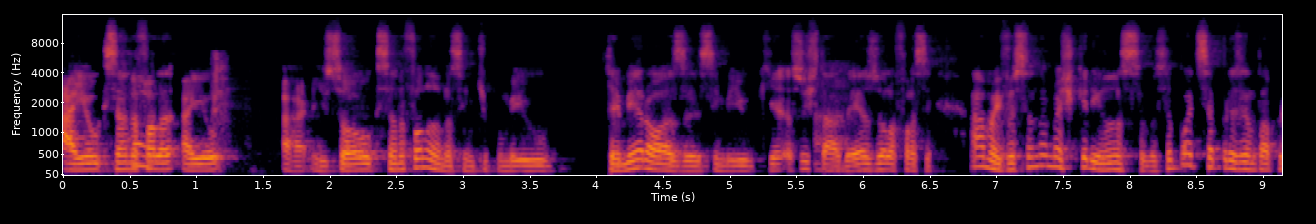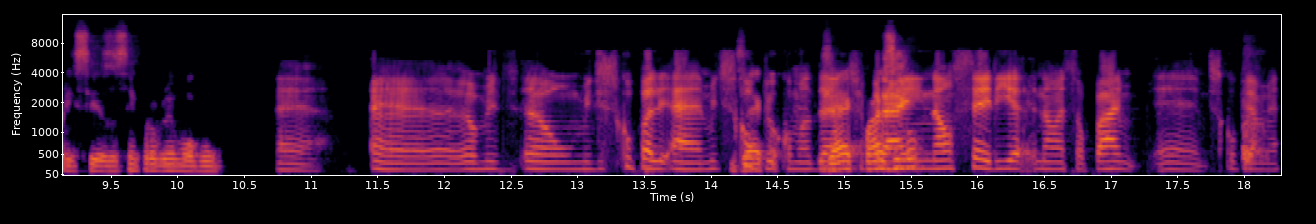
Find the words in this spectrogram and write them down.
aí a Oxana fala. Aí eu, ah, isso a Oxana falando, assim, tipo, meio temerosa, assim, meio que assustada. Aham. Aí a Zola fala assim: Ah, mas você não é mais criança, você pode se apresentar à princesa sem problema algum. É, é, eu me, eu me desculpa ali. É, me desculpe, é- o comandante. é Brian não seria. Não é seu pai. É, desculpe minha-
